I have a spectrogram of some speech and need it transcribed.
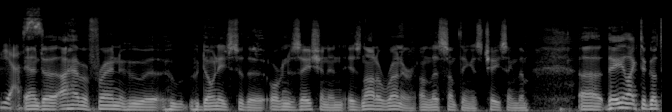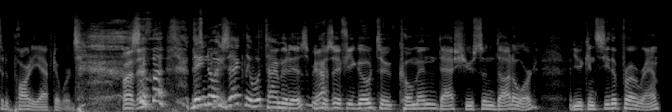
Yes. And uh, I have a friend who, uh, who who donates to the organization and is not a runner unless something is chasing them. Uh, they like to go to the party afterwards. Well, So, they know exactly what time it is because if you go to komen-houston.org, you can see the program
